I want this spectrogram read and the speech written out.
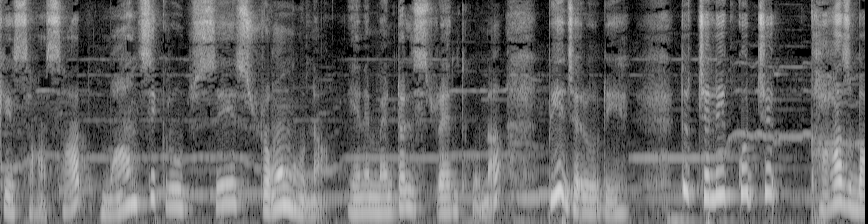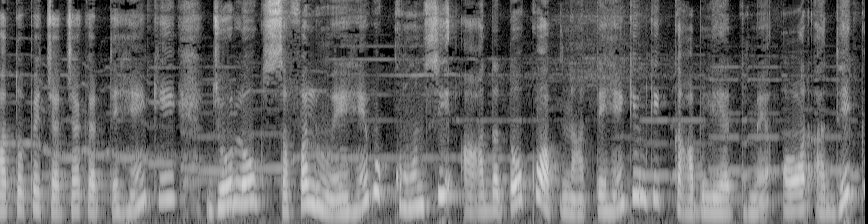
के साथ साथ मानसिक रूप से स्ट्रांग होना, यानी मेंटल स्ट्रेंथ होना भी ज़रूरी है। तो चलिए कुछ खास बातों पे चर्चा करते हैं कि जो लोग सफल हुए हैं, वो कौन सी आदतों को अपनाते हैं कि उनकी काबिलियत में और अधिक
